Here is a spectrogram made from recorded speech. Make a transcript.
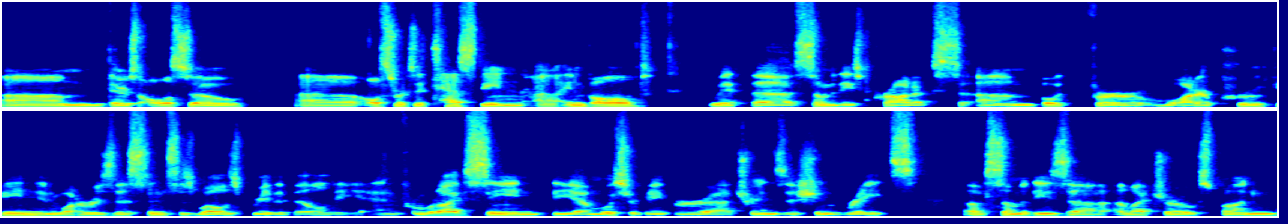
Um, there's also uh, all sorts of testing uh, involved with uh, some of these products, um, both for waterproofing and water resistance, as well as breathability. And from what I've seen, the uh, moisture vapor uh, transition rates of some of these uh, electrospun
